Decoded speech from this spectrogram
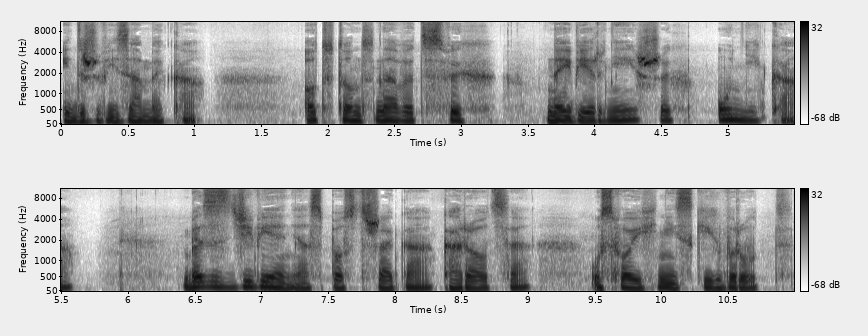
i drzwi zamyka. Odtąd nawet swych najwierniejszych unika. Bez zdziwienia spostrzega karoce u swoich niskich wrót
